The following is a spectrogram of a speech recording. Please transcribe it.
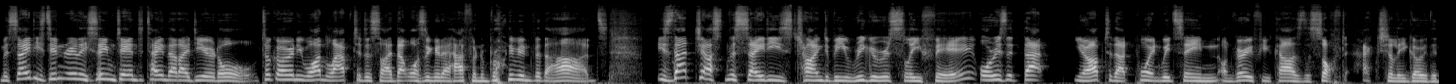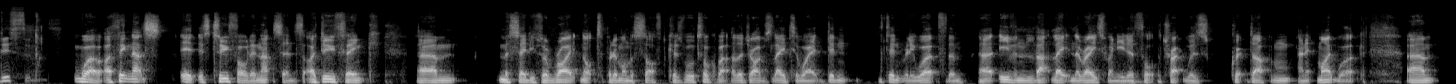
Mercedes didn't really seem to entertain that idea at all. It took only one lap to decide that wasn't going to happen and brought him in for the hards. Is that just Mercedes trying to be rigorously fair, or is it that you know, up to that point, we'd seen on very few cars the soft actually go the distance. Well, I think that's it's twofold in that sense. I do think um, Mercedes were right not to put him on the soft because we'll talk about other drivers later where it didn't didn't really work for them. Uh, even that late in the race when you'd have thought the track was gripped up and, and it might work, um,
